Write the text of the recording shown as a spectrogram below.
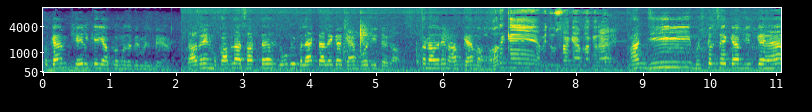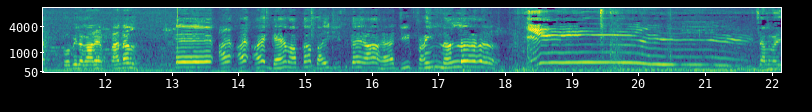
तो गेम खेल के ही आप लोगों से फिर मिलते हैं। नाजरीन मुकाबला सख्त है। जो भी ब्लैक डालेगा गेम वो जीतेगा। तो नाजरीन हम गेम हार गए अभी दूसरा गेम लग रहा है। हाँ जी मुश्किल से एक गेम जीत गए हैं तो अभी लगा रहे हैं फाइनल आए गेम आपका भाई जीत गया है जी फाइनल चल भाई।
